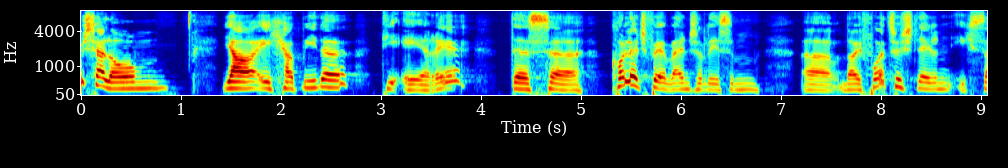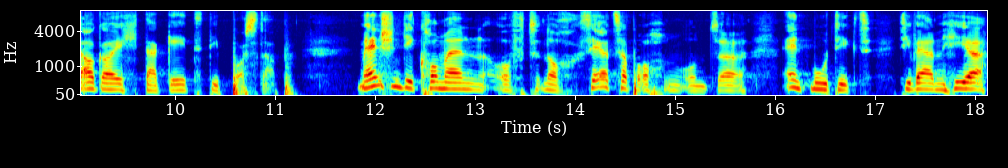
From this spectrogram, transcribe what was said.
Shalom. Ja, ich habe wieder die Ehre, das äh, College for Evangelism äh, neu vorzustellen. Ich sage euch, da geht die Post ab. Menschen, die kommen oft noch sehr zerbrochen und äh, entmutigt, die werden hier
